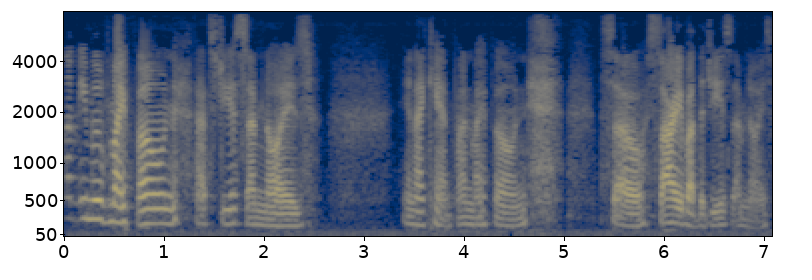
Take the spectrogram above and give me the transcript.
Let me move my phone. That's GSM noise. And I can't find my phone. So sorry about the GSM noise.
